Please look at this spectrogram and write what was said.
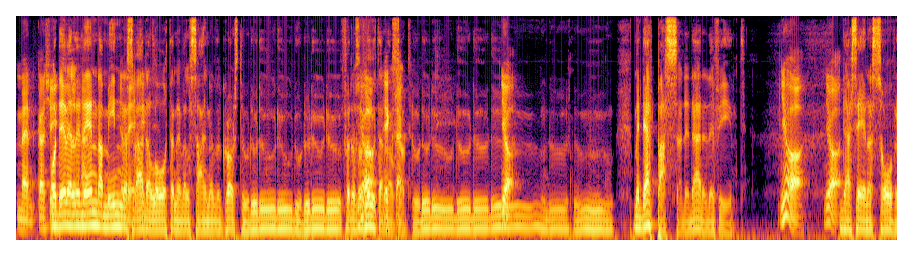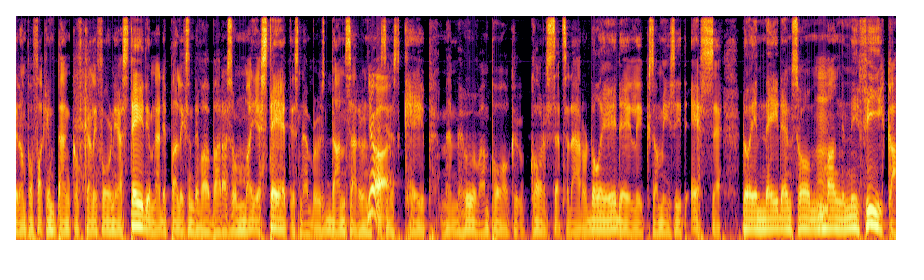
men kanske Och det är väl den den enda minnesvärda låten är väl Sign of the Cross. Du, du, du, du, du, du, du, du, för då så Ja, slutar det också. exakt. Du, du, du, du, du, du, Ja. du, du. Men där passar det, där är det fint. Ja, ja. Där senast såg vi dem på fucking Bank of California Stadium när det bara, liksom, det var bara så majestätiskt när Bruce dansar runt Ja. i sin cape med, med huvan på korset sådär och då är det liksom i sitt esse. Då är Maiden så Mm. magnifika.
